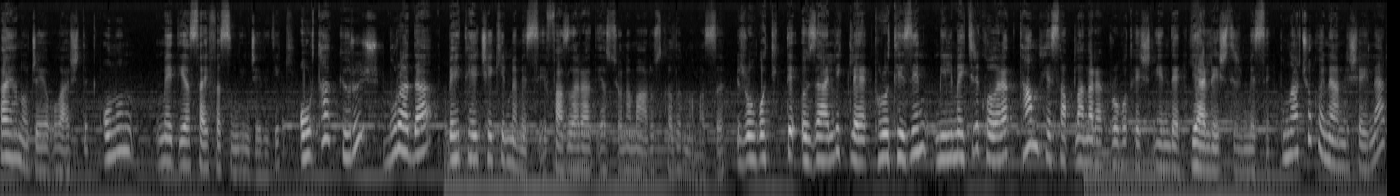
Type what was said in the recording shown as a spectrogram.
Kayhan Hoca'ya ulaştık. Onun medya sayfasını inceledik. Ortak görüş burada BT çekilmemesi, fazla radyasyona maruz kalınmaması, robotikte özellikle protezin milimetrik olarak tam hesaplanarak robot eşliğinde yerleştirilmesi. Bunlar çok önemli şeyler.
